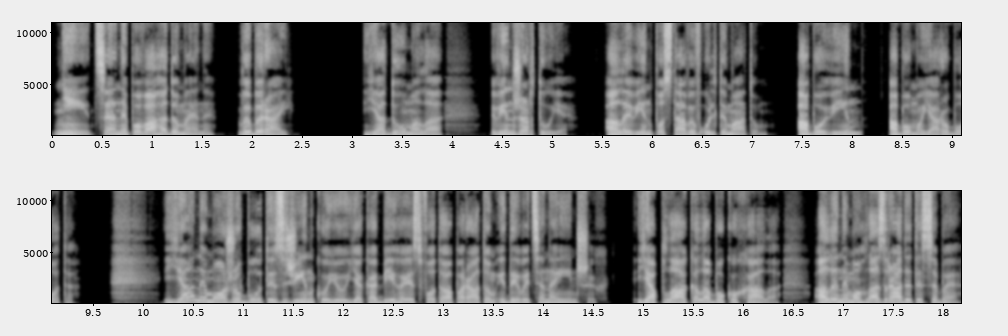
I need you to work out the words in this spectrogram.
Ні, це не повага до мене. Вибирай. Я думала, він жартує, але він поставив ультиматум або він, або моя робота. Я не можу бути з жінкою, яка бігає з фотоапаратом і дивиться на інших. Я плакала, бо кохала, але не могла зрадити себе.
